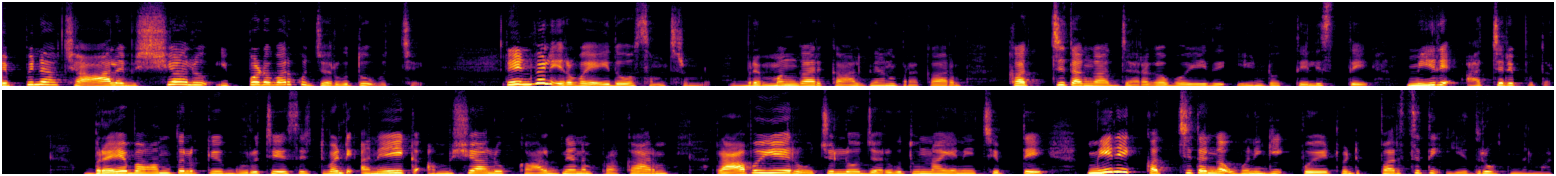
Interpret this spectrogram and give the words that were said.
చెప్పిన చాలా విషయాలు ఇప్పటి వరకు జరుగుతూ వచ్చాయి. రెండు వేల ఇరవై ఐదవ సంవత్సరంలో బ్రహ్మంగారి కాలజ్ఞానం ప్రకారం ఖచ్చితంగా జరగబోయేది ఏంటో తెలిస్తే మీరే ఆశ్చర్యపోతారు. భయభాంతులకి గురి చేసేటువంటి అనేక అంశాలు కాలజ్ఞానం ప్రకారం రాబోయే రోజుల్లో జరుగుతున్నాయని చెప్తే మీరే ఖచ్చితంగా వణిగిపోయేటువంటి పరిస్థితి ఎదురవుతుందన్నమాట.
